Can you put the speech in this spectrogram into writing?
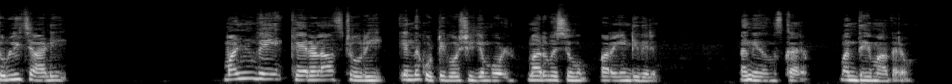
തുള്ളിച്ചാടി വൺ വേ കേരള സ്റ്റോറി എന്ന് കൊട്ടിഘോഷിക്കുമ്പോൾ മറുവശവും പറയേണ്ടി വരും. നന്ദി നമസ്കാരം. വന്ദേ മാതരം.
